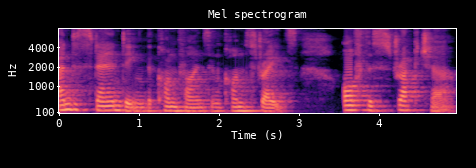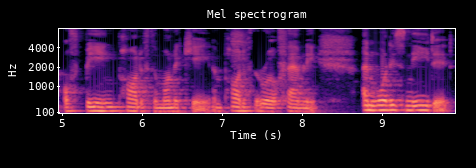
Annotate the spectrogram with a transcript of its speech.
understanding the confines and constraints of the structure of being part of the monarchy and part of the royal family and what is needed.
